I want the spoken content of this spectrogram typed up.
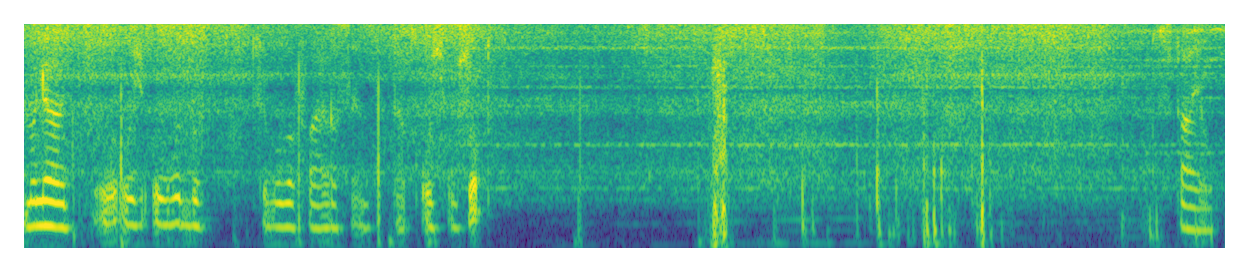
Маля, ось от би це було Fire Sense. Так, ось у зот. Стайл.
